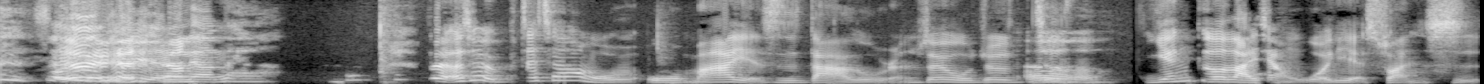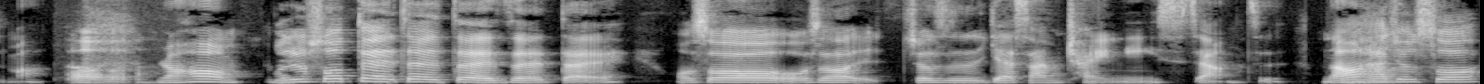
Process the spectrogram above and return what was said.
所以就原谅他。对，而且再加上我我妈也是大陆人，所以我就就严格来讲，我也算是嘛。嗯，然后我就说，对对对对对，我说我说就是 Yes I'm Chinese 这样子，然后他就说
